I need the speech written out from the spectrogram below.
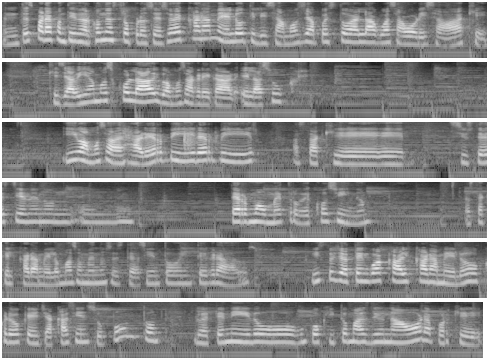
Entonces para continuar con nuestro proceso de caramelo utilizamos ya pues toda el agua saborizada que, que ya habíamos colado y vamos a agregar el azúcar. Y vamos a dejar hervir, hervir hasta que si ustedes tienen un, termómetro de cocina, hasta que el caramelo más o menos esté a 120 grados. Listo, ya tengo acá el caramelo, creo que ya casi en su punto. Lo he tenido un poquito más de una hora porque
